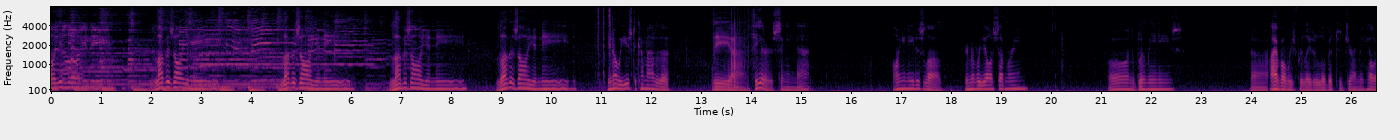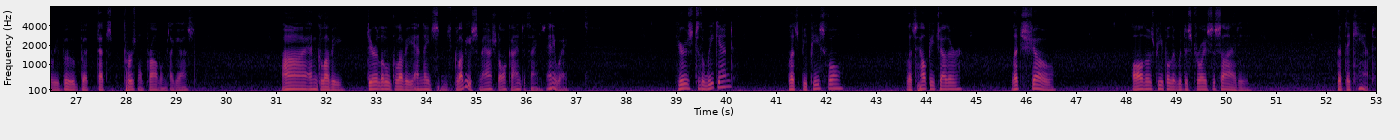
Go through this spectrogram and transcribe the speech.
All you need. love is all you need. Love is all you need. Love is all you need. Love is all you need. You know, we used to come out of the the uh, theaters singing that. All you need is love. Remember Yellow Submarine? Oh, and the Blue Meanies. Uh, I have always related a little bit to Jeremy Hillary Boob, but that's personal problems, I guess. Ah, and Glovey. Dear little Glovey. And they Glovey smashed all kinds of things. Anyway, here's to the weekend. Let's be peaceful. Let's help each other. Let's show all those people that would destroy society that they can't.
